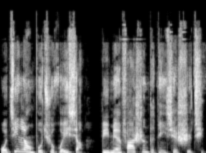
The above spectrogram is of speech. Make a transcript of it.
我尽量不去回想里面发生的那些事情。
